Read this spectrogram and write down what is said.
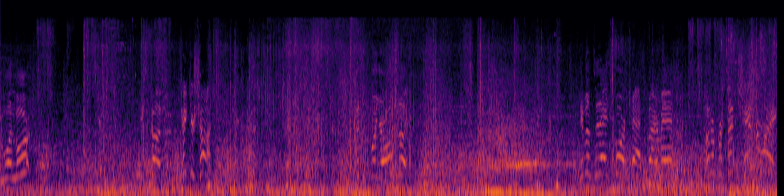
You want more? He's done. Take your shot. This is for your own good. Give him today's forecast, Spider-Man. 100% chance of rain.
